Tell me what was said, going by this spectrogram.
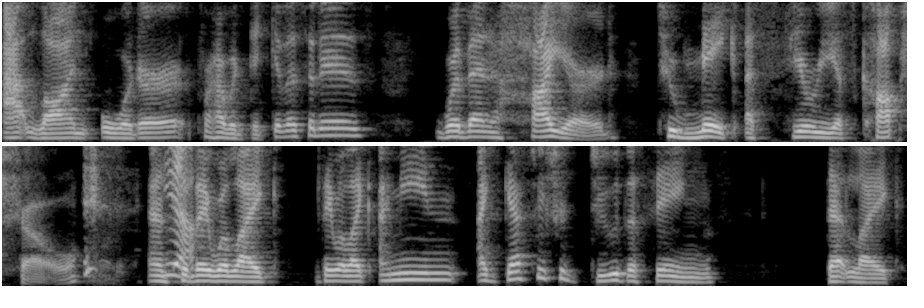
at Law and Order for how ridiculous it is were then hired to make a serious cop show. And Yeah. so they were like they were like, I mean, I guess we should do the things that like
